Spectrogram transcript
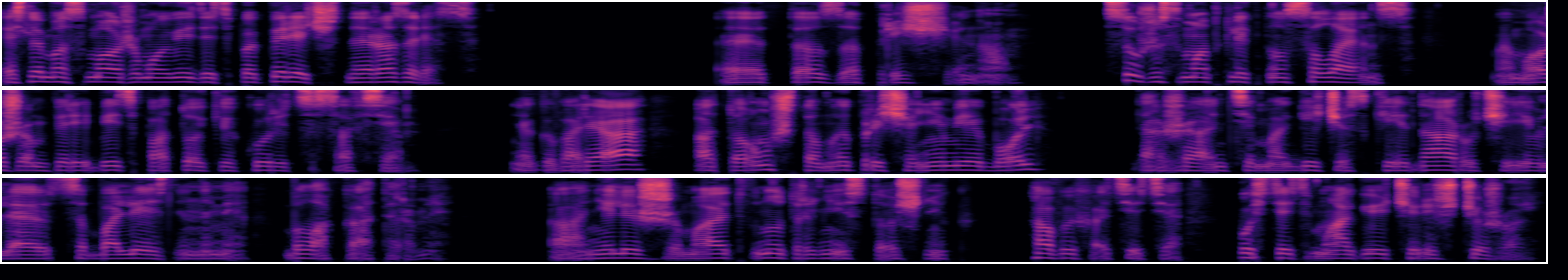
«Если мы сможем увидеть поперечный разрез». «Это запрещено», — с ужасом откликнулся Лайонс. «Мы можем перебить потоки курицы совсем, не говоря о том, что мы причиним ей боль». Даже антимагические наручи являются болезненными блокаторами. А они лишь сжимают внутренний источник. А вы хотите пустить магию через чужой.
